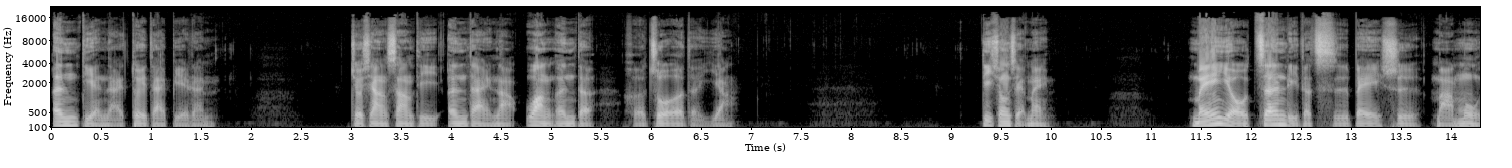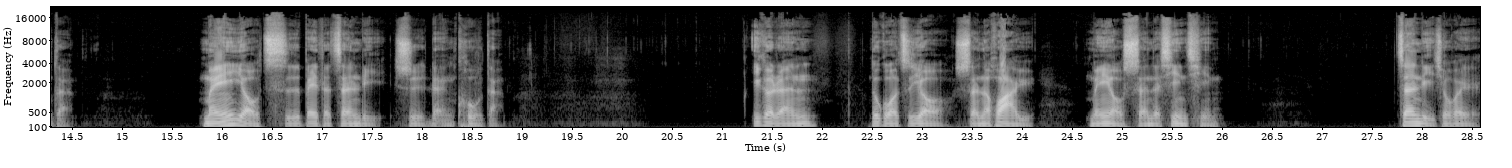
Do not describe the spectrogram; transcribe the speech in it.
恩典来对待别人，就像上帝恩待那忘恩的和作恶的一样。弟兄姐妹。没有真理的慈悲是盲目的，没有慈悲的真理是冷酷的。一个人如果只有神的话语，没有神的性情，真理就会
